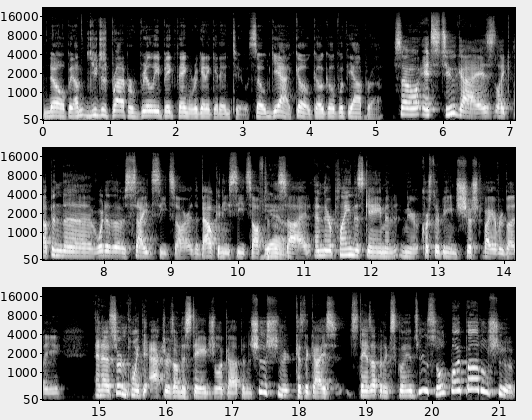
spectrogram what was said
no, but um, you just brought up a really big thing we're gonna get into. So yeah, go go go with the opera. So it's two guys like up in the what are those side seats are the balcony seats off to Yeah. the side, and they're playing this game, and of course they're being shushed by everybody. And at a certain point, the actors on the stage look up and shush because the guy stands up and exclaims, "You sunk my battleship!"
